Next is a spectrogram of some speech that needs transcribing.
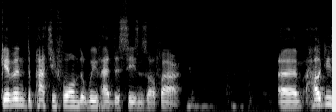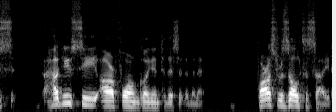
given the patchy form that we've had this season so far, um, how do you how do you see our form going into this at the minute? Forest result aside,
